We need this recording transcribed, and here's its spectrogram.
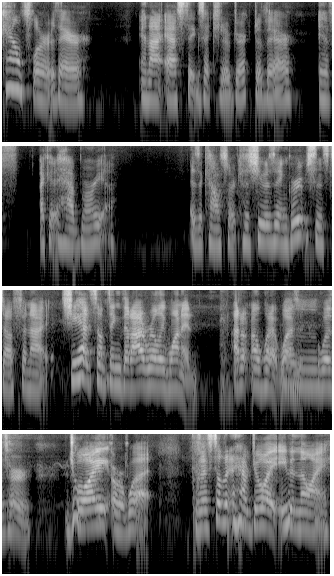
counselor there. And I asked the executive director there if I could have Maria as a counselor because she was in groups and stuff, and I she had something that I really wanted. I don't know what it was. It was her joy or what? Because I still didn't have joy, even though I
